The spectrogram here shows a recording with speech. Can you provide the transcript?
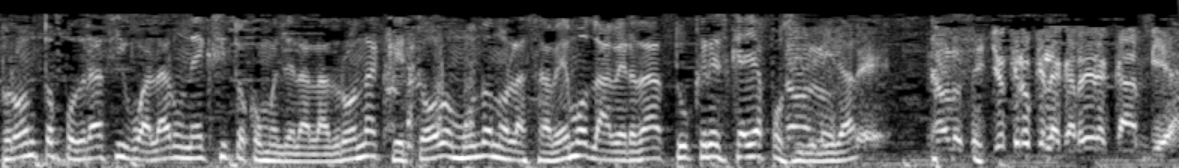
pronto podrás igualar un éxito como el de La Ladrona? Que todo mundo no la sabemos, la verdad. ¿Tú crees que haya posibilidad? No lo sé, no lo sé. Yo creo que la carrera cambia,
